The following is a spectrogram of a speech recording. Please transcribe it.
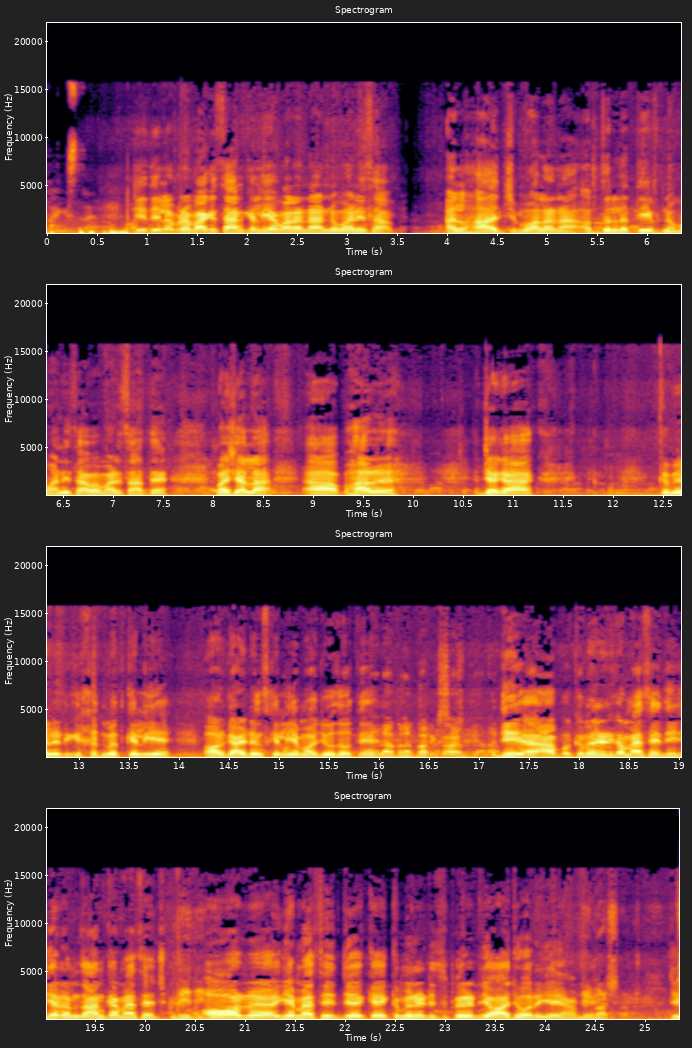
पाकिस्तान। जी, दिल अपना पाकिस्तान के लिए मौलाना नुमानी साहब, अलहाज मौलाना अब्दुल लतीफ़ नुमानी साहब हमारे साथ हैं। माशाल्लाह हर जगह कम्युनिटी की खिदमत के लिए और गाइडेंस के लिए मौजूद होते हैं। जी आप कम्युनिटी का मैसेज दीजिए रमज़ान का मैसेज जी, जी, और ये मैसेज के कम्युनिटी स्पिरिट जो आज हो रही है यहाँ पे। जी।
